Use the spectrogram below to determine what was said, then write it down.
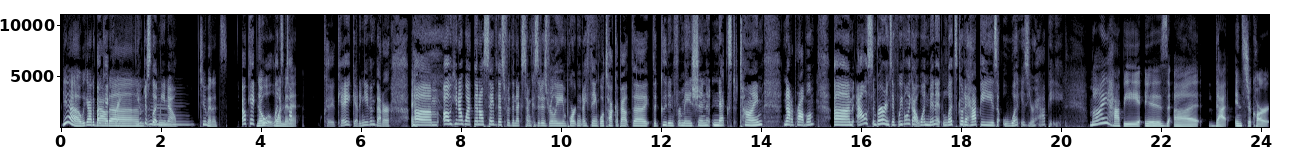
Yeah, we got about Okay, great. You um, just let me know. mm, Two minutes. Okay, No, cool. Let's one talk- minute. Okay, okay, getting even better. Um, oh, you know what? Then I'll save this for the next time because it is really important. I think we'll talk about the the good information next time. Not a problem. Um, Allison Burns, if we've only got one minute, let's go to Happy's. What is your happy? My happy is uh that Instacart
